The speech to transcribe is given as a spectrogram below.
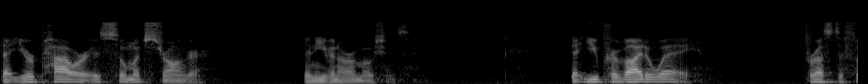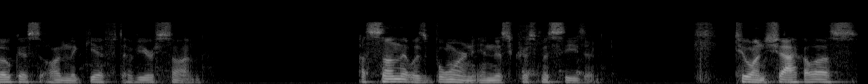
that your power is so much stronger than even our emotions. That you provide a way for us to focus on the gift of your son. A son that was born in this Christmas season to unshackle us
